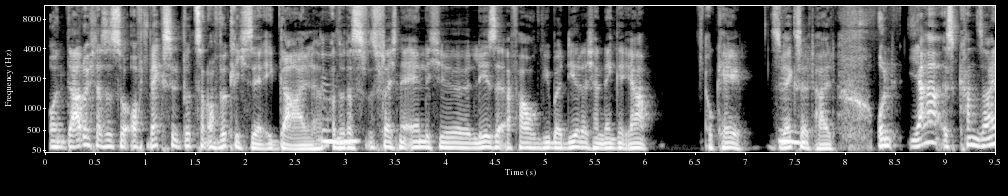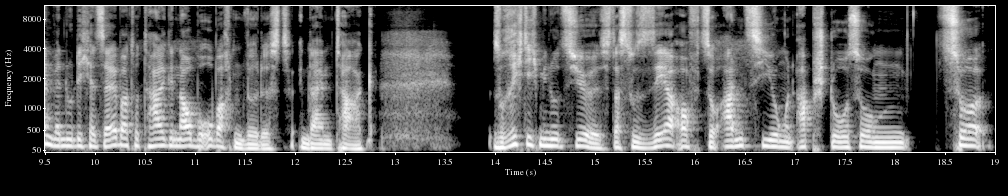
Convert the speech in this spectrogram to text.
Und dadurch, dass es so oft wechselt, wird es dann auch wirklich sehr egal. Mhm. Also das ist vielleicht eine ähnliche Leseerfahrung wie bei dir, dass ich dann denke, ja, okay, es Mhm. wechselt halt. Und ja, es kann sein, wenn du dich jetzt selber total genau beobachten würdest in deinem Tag, so richtig minutiös, dass du sehr oft so Anziehung und Abstoßung zur,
